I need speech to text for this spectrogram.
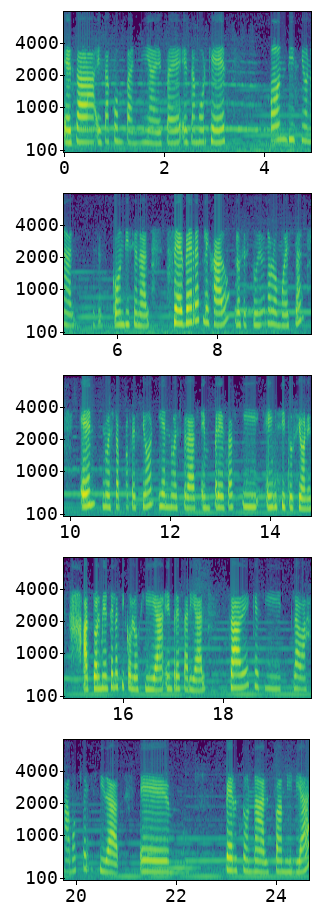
esa, esa compañía, ese, ese amor que es condicional, es condicional, se ve reflejado, los estudios nos lo muestran, en nuestra profesión y en nuestras empresas y, e instituciones. Actualmente la psicología empresarial sabe que si trabajamos felicidad em, personal, familiar,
